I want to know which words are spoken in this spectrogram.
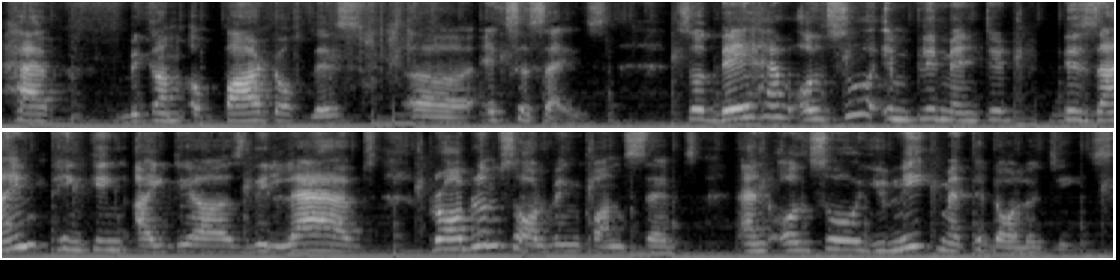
have become a part of this exercise. So they have also implemented design thinking ideas, the labs, problem solving concepts, and also unique methodologies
